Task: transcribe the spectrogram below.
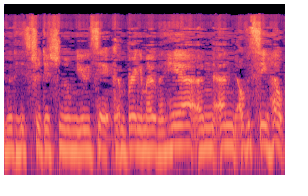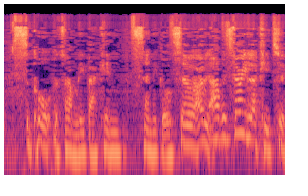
with his traditional music and bring him over here and, and obviously help support the family back in Senegal. So I, I was very lucky to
